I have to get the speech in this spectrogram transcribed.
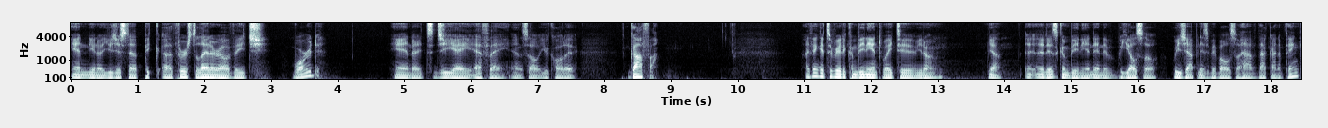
and you know you just uh, pick a first letter of each word, and it's G A F A, and so you call it GAFA. I think it's a really convenient way to you know, yeah, it, it is convenient, and we also we Japanese people also have that kind of thing.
